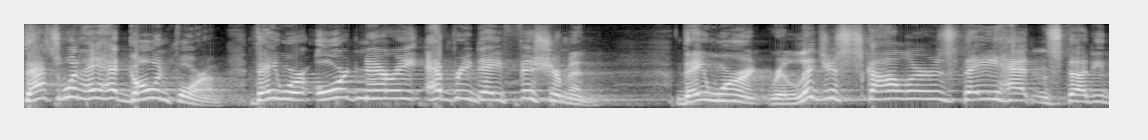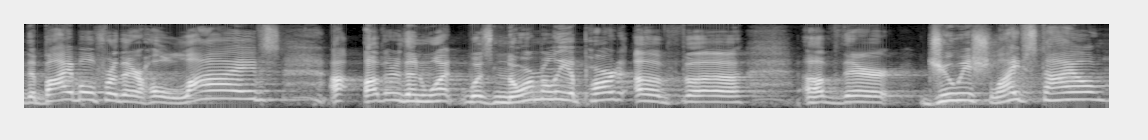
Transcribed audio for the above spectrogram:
That's what they had going for them. They were ordinary, everyday fishermen. They weren't religious scholars. They hadn't studied the Bible for their whole lives, uh, other than what was normally a part of, uh, of their Jewish lifestyle.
